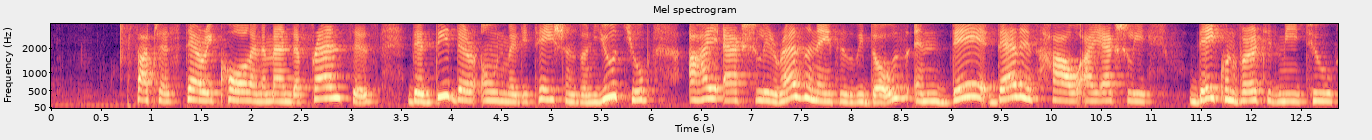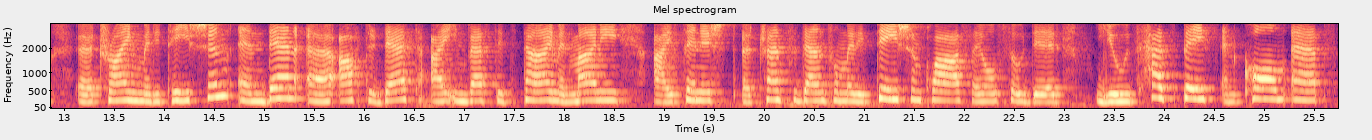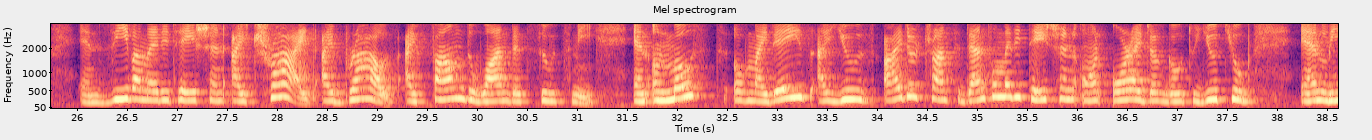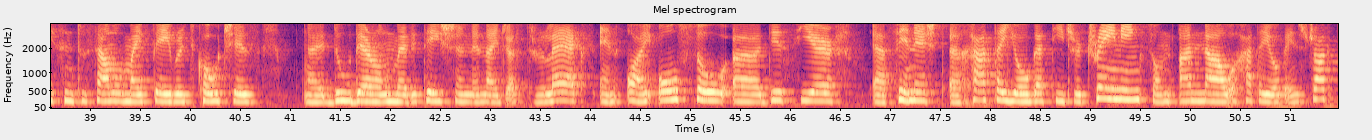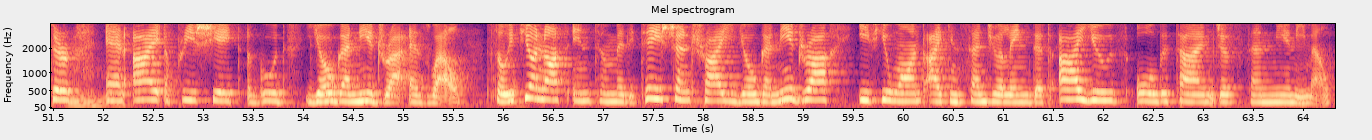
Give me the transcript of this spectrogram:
such as Terri Cole and Amanda Frances that did their own meditations on YouTube, I actually resonated with those, and they, that is how I actually they converted me to uh, trying meditation and then uh, after that i invested time and money i finished a transcendental meditation class i also did use headspace and calm apps and ziva meditation i tried i browsed i found the one that suits me and on most of my days i use either transcendental meditation on or i just go to youtube and listen to some of my favorite coaches uh, do their own meditation and I just relax. And I also uh, this year uh, finished a hatha yoga teacher training. So i'm now a hatha yoga instructor mm-hmm. and i appreciate a good yoga nidra as well. So if you're not into meditation try yoga nidra. If you want i can send you a link that i use all the time. Just send me an email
